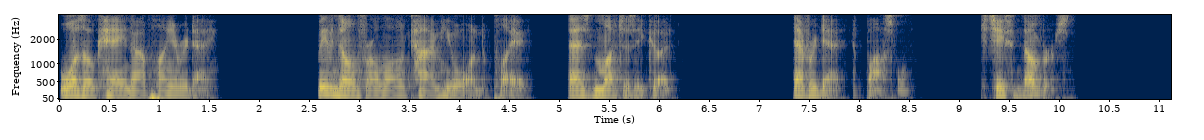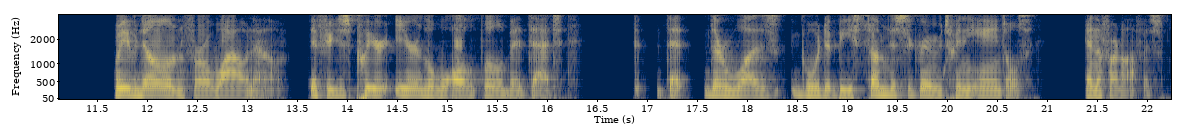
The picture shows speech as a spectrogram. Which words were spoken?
was okay not playing every day. We've known for a long time he wanted to play it as much as he could every day, if possible. He's chasing numbers. We've known for a while now, if you just put your ear to the wall a little bit, that that there was going to be some disagreement between the Angels and the front office.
